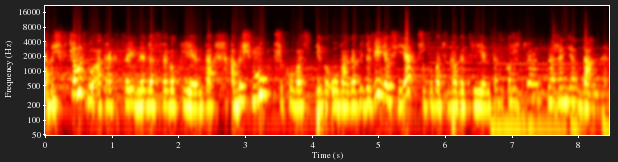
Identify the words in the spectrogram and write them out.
Abyś wciąż był atrakcyjny dla swojego klienta, abyś mógł przykuwać jego uwagę, abyś dowiedział się, jak przykuwać uwagę klienta, wykorzystując narzędzia zdalne.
